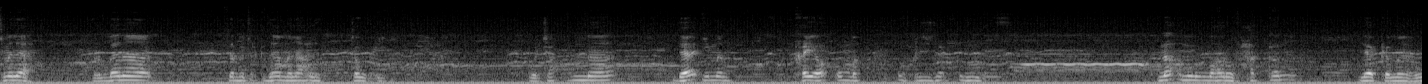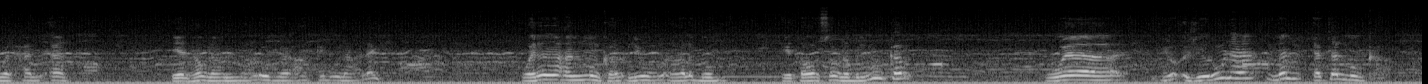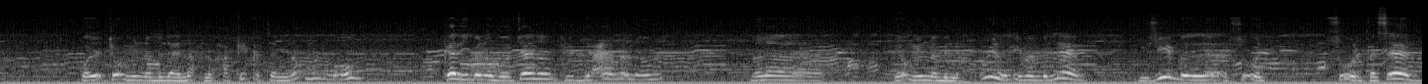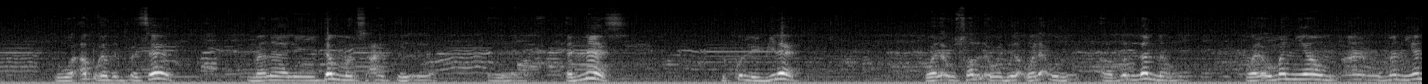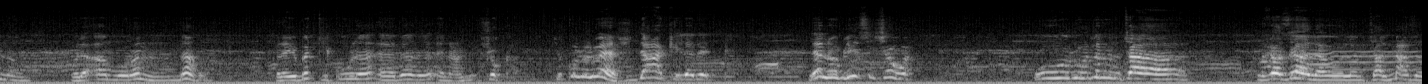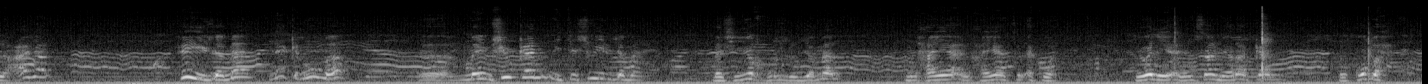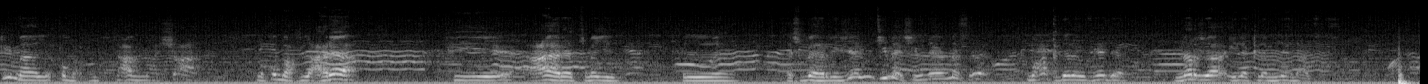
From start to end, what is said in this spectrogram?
بسم الله. ربنا ثبت أقدامنا على التوحيد. وجعلنا دائما خير أمة أخرجت للناس نأمر المعروف حقا لا كما هو الحال الآن. ينهون عن المعروف ويعاقبون عليه. وننهى عن المنكر اليوم أغلبهم يتواصون بالمنكر. ويؤجرون من أتى المنكر. وتؤمن بالله نحن حقيقة نؤمن وهم كذبا وبهتانا في ادعاء أنهم لا يؤمنون بالله. وين الإيمان بالله يجيب سوء سوء الفساد هو أبغض الفساد معناها ليدمر سعادة الناس في كل البلاد. ولا أصل ولا أضلنهم ولا أمنيهم أمنينهم ولا آمرنهم. ولا يبتكون آذان الأنعام شكرا. يقولوا الواش دعك إلى ذلك. لأنه إبليس يشوه وذن نتاع الغزالة ولا نتاع المعزة حاجة. فيه جمال لكن هما آه، ما يمشيو كان لتشويه الجمال. باش يخرج الجمال من حياة الحياة الأكوان. يولي الإنسان يرى كان القبح كما القبح في التعامل مع الشعر القبح في العراء في عارة تميز أشباه الرجال وانت ماشي مسألة معقدة لو في هذا. نرجع إلى كلام الله العزيز.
